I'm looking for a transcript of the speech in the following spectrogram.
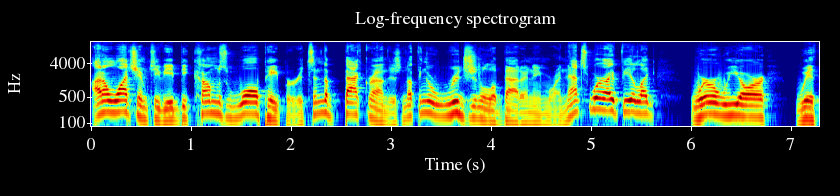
I don't watch MTV. It becomes wallpaper. It's in the background. There's nothing original about it anymore. And that's where I feel like where we are with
